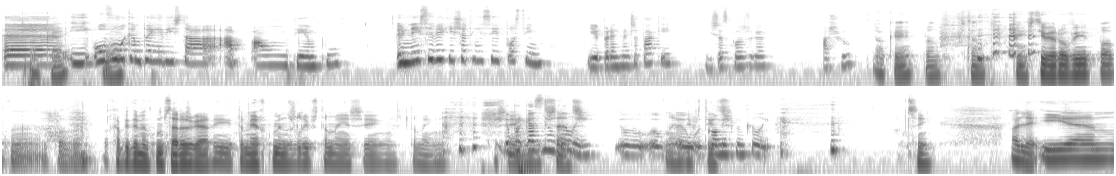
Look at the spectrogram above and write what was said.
Ok. E houve uma campanha disto há, há, há um tempo. Eu nem sabia que isto já tinha saído para o Steam. E aparentemente já está aqui. E já se pode jogar. Acho. Ok, pronto. Portanto, quem estiver a ouvir pode, pode rapidamente começar a jogar e também recomendo os livros, também achei. Também achei Eu por acaso nunca li. O, o, É, o, cómic nunca li. Sim. Olha, e hum,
